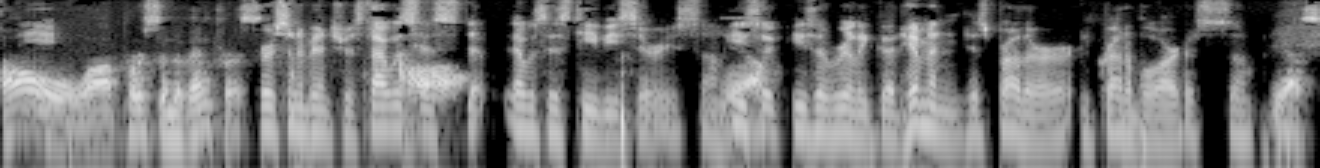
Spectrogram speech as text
Oh, uh, person of interest. Person of interest. That was oh. his. That, was his TV series. So yeah. he's a he's a really good. Him and his brother are incredible artists. So yes.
